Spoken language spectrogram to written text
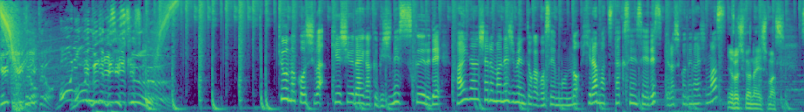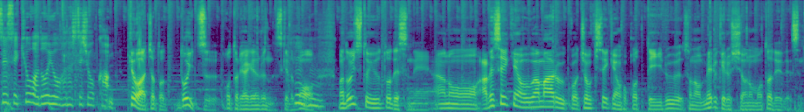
큐티 프로 모닝 비즈니스 뉴스 今日の講師は九州大学ビジネススクールでファイナンシャルマネジメントがご専門の平松卓先生です。よろしくお願いします。よろしくお願いします。先生今日はどういうお話でしょうか？今日はちょっとドイツを取り上げるんですけども、うんうん。まあ、ドイツというとですねあの安倍政権を上回るこう長期政権を誇っているそのメルケル首相の下でですね、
